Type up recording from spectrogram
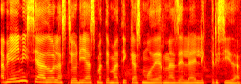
había iniciado las teorías matemáticas modernas de la electricidad.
